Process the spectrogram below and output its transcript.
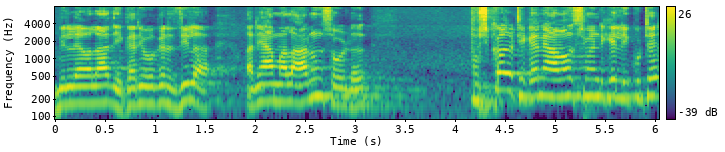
बिल्ल्यावाला अधिकारी वगैरे दिला आणि आम्हाला आणून सोडलं. पुष्कळ ठिकाणी अनाऊन्समेंट केली कुठे?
